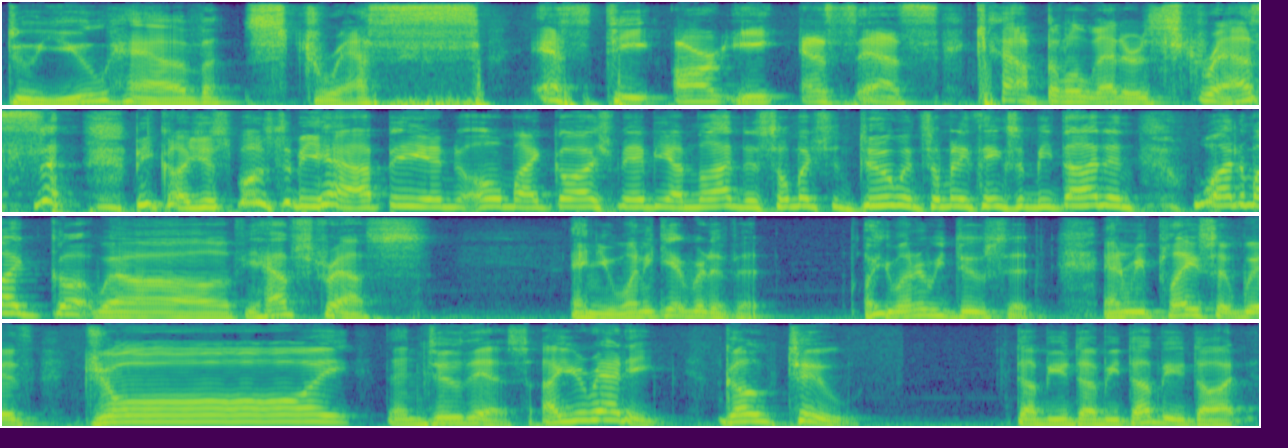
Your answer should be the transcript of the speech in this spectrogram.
Do you have stress? S T R E S S, capital letters, stress, because you're supposed to be happy. And oh my gosh, maybe I'm not. There's so much to do and so many things to be done. And what am I go? Well, if you have stress and you want to get rid of it, or you want to reduce it and replace it with joy, then do this. Are you ready? Go to www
